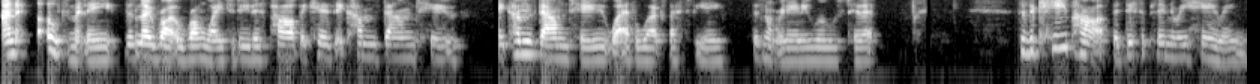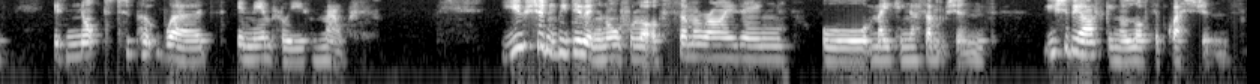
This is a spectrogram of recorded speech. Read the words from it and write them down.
And ultimately, there's no right or wrong way to do this part because it comes down to it comes down to whatever works best for you. There's not really any rules to it. So the key part of the disciplinary hearing is not to put words in the employee's mouth you shouldn't be doing an awful lot of summarizing or making assumptions. You should be asking a lot of questions.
